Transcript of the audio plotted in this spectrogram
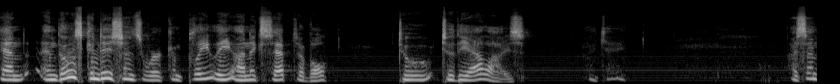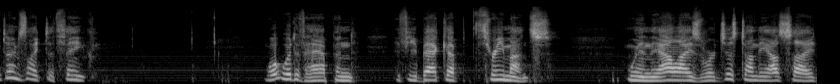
And, and those conditions were completely unacceptable to, to the Allies. Okay? I sometimes like to think what would have happened if you back up three months when the Allies were just on the outside,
